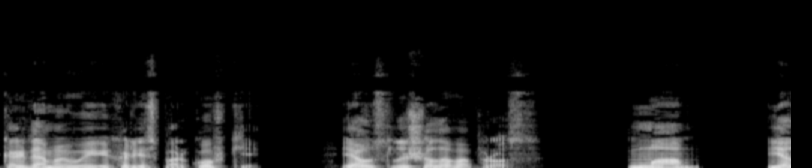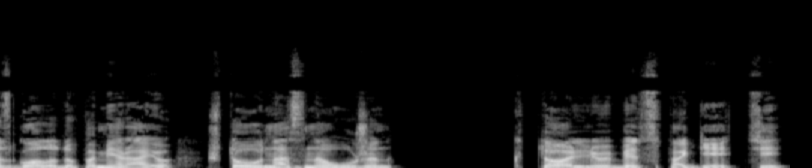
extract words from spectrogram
Когда мы выехали с парковки, я услышала вопрос. «Мам, я с голоду помираю, что у нас на ужин?» «Кто любит спагетти?»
